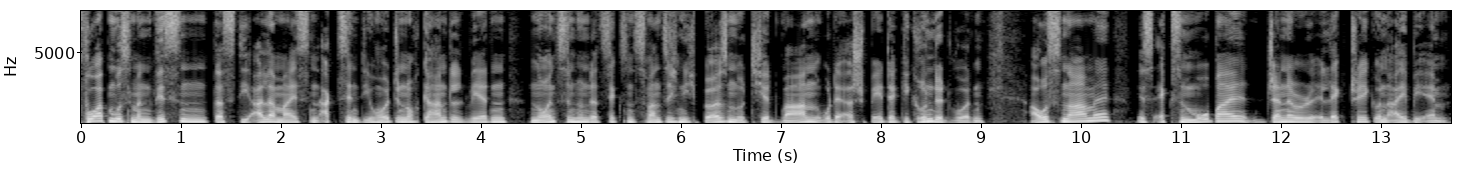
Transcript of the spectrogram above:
Vorab muss man wissen, dass die allermeisten Aktien, die heute noch gehandelt werden, 1926 nicht börsennotiert waren oder erst später gegründet wurden. Ausnahme ist ExxonMobil, General Electric und IBM.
